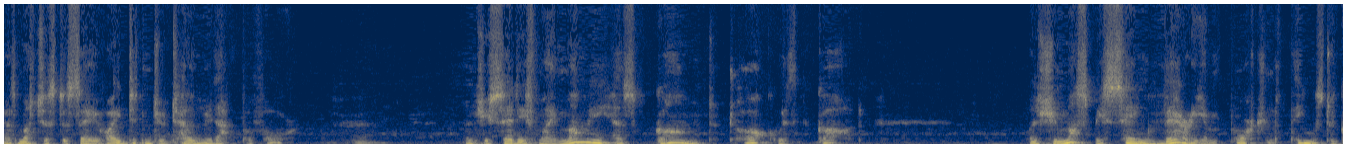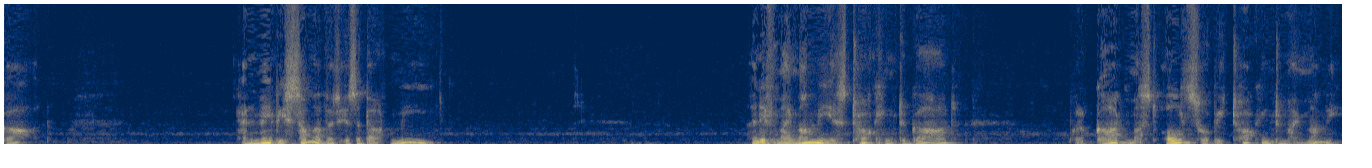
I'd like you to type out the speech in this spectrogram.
as much as to say, Why didn't you tell me that before? And she said, If my mummy has gone to talk with God, well, she must be saying very important things to God. And maybe some of it is about me. And if my mummy is talking to God, well, God must also be talking to my mummy.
